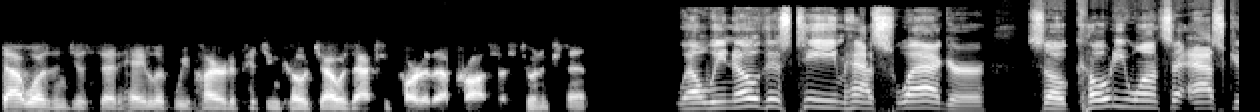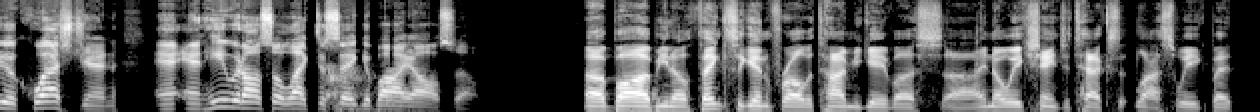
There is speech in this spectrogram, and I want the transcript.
that wasn't just said, "Hey, look, we've hired a pitching coach." I was actually part of that process to an extent. Well, we know this team has swagger. So Cody wants to ask you a question, and, and he would also like to say goodbye also. Uh, Bob, you know, thanks again for all the time you gave us. Uh, I know we exchanged a text last week, but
